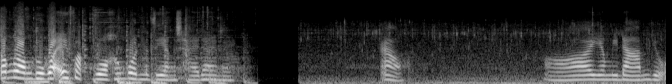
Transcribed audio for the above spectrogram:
ต้องลองดูว่าไอ้ฝักบัวข้างบนมันจะยังใช้ได้ไหมอ้าว อ๋อ ยังมีน้ำอยู่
